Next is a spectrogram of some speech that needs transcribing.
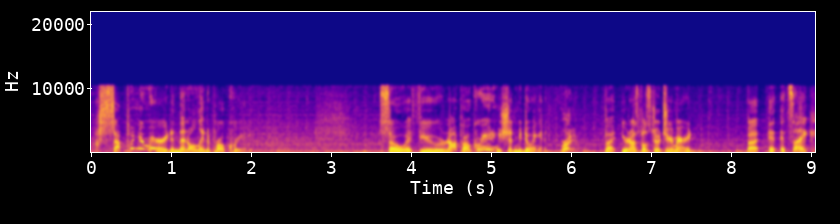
except when you're married, and then only to procreate. So if you're not procreating, you shouldn't be doing it. Right. But you're not supposed to do it till you're married. But it, it's like,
